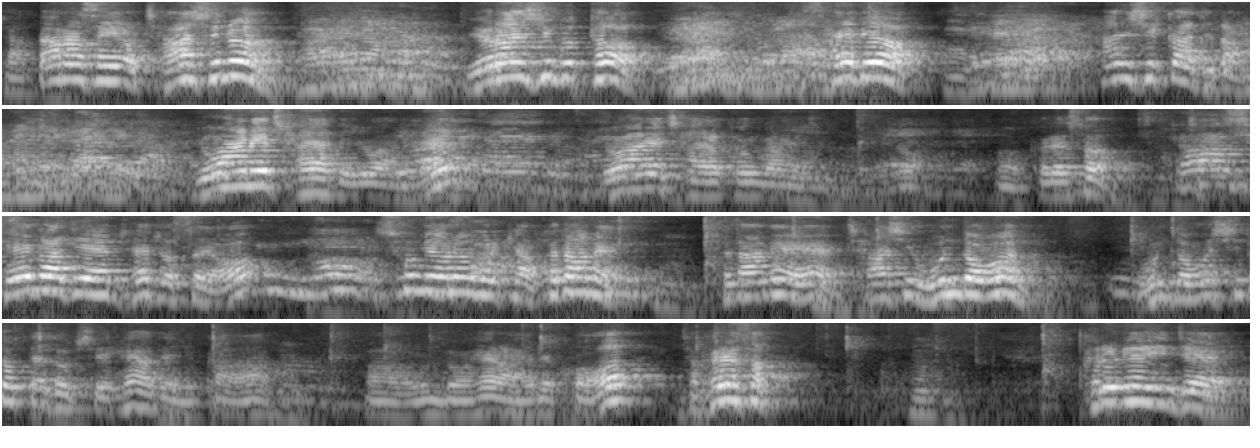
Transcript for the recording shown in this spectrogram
자, 따라서요. 자시는 11시부터 새벽 1시까지다. 요 안에 자야 돼. 요 안에. 요 안에 자야 건강해지는. 어, 그래서 자, 세 가지 해- 해줬어요. 수면은 그렇게 하고 그 다음에 그 다음에 자시 운동은 운동은 시도 때도 없이 해야 되니까 어, 운동해라 이랬고 자 그래서 그러면 이제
